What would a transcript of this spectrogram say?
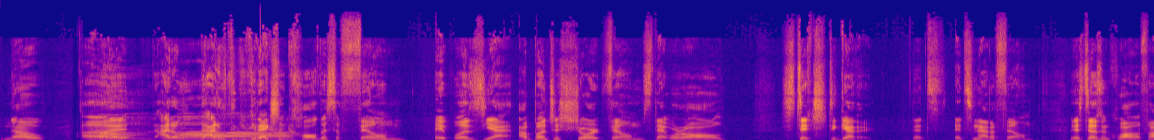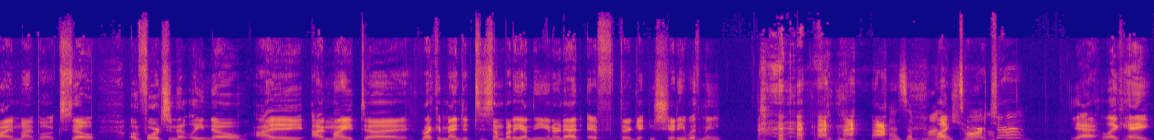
no. Uh, I don't. I don't think you could actually call this a film. It was, yeah, a bunch of short films that were all stitched together. That's. It's not a film. This doesn't qualify in my book. So, unfortunately, no. I I might uh, recommend it to somebody on the internet if they're getting shitty with me. As a punishment. Like torture? okay. Yeah, like, hey,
